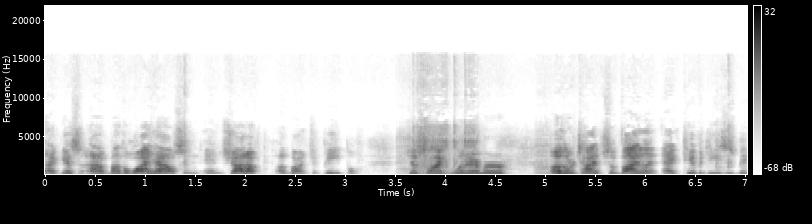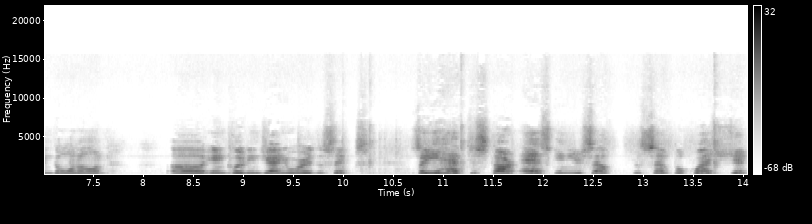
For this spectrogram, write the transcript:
I guess, out by the White House and, and shot up a bunch of people. Just like whenever other types of violent activities has been going on, uh, including January the 6th. So you have to start asking yourself the simple question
